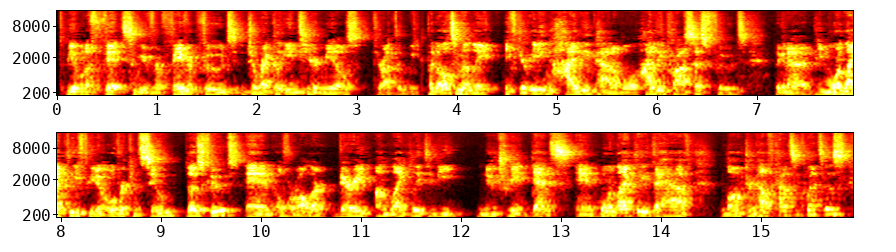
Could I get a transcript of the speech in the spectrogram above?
to be able to fit some of your favorite foods directly into your meals throughout the week. But ultimately, if you're eating highly palatable, highly processed foods, they're going to be more likely for you to overconsume those foods and overall are very unlikely to be nutrient dense and more likely to have long term health consequences.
